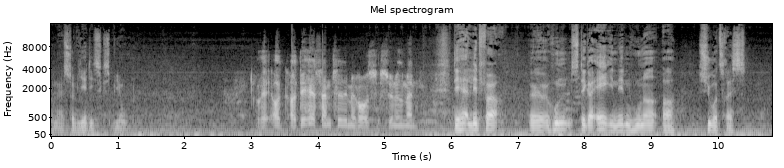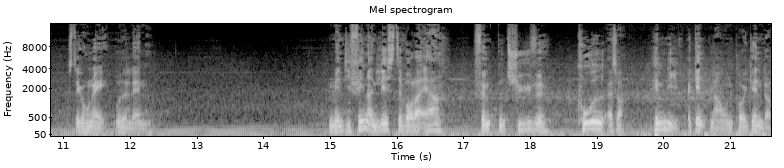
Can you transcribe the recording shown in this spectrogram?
Hun er sovjetisk spion. Okay, og, og det her samtidig med vores syndede Det her er lidt før. Øh, hun stikker af i 1967. Stikker hun af ud af landet. Men de finder en liste, hvor der er 15-20 kode, altså hemmelige agentnavne på agenter,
